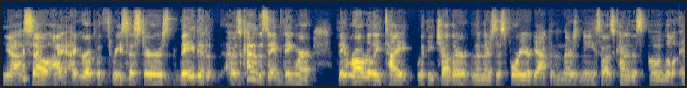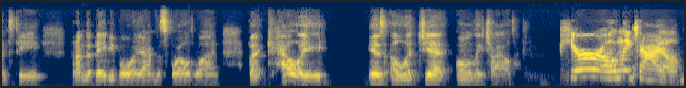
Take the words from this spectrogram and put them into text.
Yeah, so I, I grew up with three sisters. They did, I was kind of the same thing where they were all really tight with each other. And then there's this four year gap, and then there's me. So I was kind of this own little entity, but I'm the baby boy, I'm the spoiled one. But Kelly is a legit only child. Pure only child.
